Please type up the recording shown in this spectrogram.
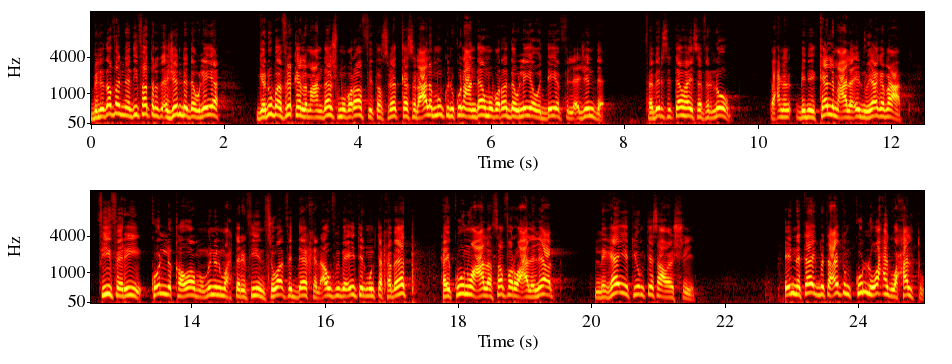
بالإضافة إن دي فترة أجندة دولية جنوب أفريقيا اللي ما عندهاش مباراة في تصفيات كأس العالم ممكن يكون عندها مباراة دولية ودية في الأجندة. فبيرس تاو هيسافر لهم. فإحنا بنتكلم على إنه يا جماعة في فريق كل قوامه من المحترفين سواء في الداخل أو في بقية المنتخبات هيكونوا على سفر وعلى لعب لغاية يوم 29 النتائج بتاعتهم كل واحد وحالته.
